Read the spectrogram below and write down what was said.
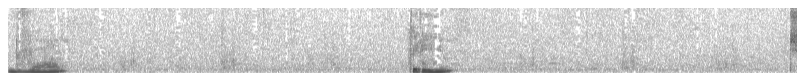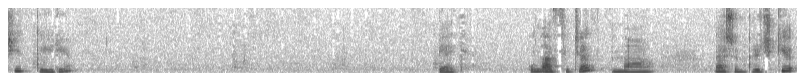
2, 3, 4, 5. У нас сейчас на нашем крючке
